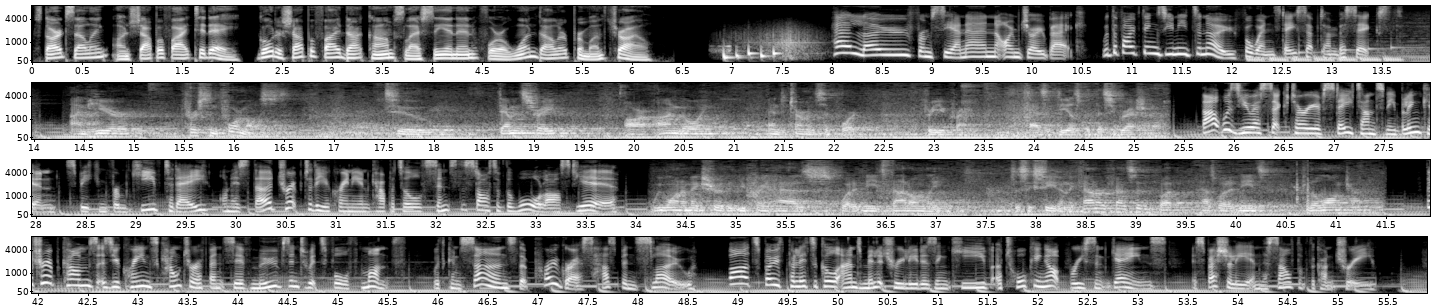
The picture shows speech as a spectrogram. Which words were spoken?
Start selling on Shopify today. Go to shopify.com slash CNN for a $1 per month trial. Hello from CNN. I'm Joe Beck with the five things you need to know for Wednesday, September 6th. I'm here first and foremost to demonstrate our ongoing and determined support for Ukraine as it deals with this aggression. That was US Secretary of State Antony Blinken speaking from Kiev today on his third trip to the Ukrainian capital since the start of the war last year. We want to make sure that Ukraine has what it needs not only to succeed in the counteroffensive, but has what it needs for the long term. The trip comes as Ukraine's counteroffensive moves into its fourth month, with concerns that progress has been slow. But both political and military leaders in Kiev are talking up recent gains, especially in the south of the country.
